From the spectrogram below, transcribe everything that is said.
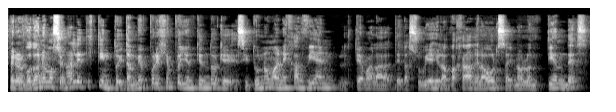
pero el botón emocional es distinto. Y también, por ejemplo, yo entiendo que si tú no manejas bien el tema de las subidas y las bajadas de la bolsa y no lo entiendes,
